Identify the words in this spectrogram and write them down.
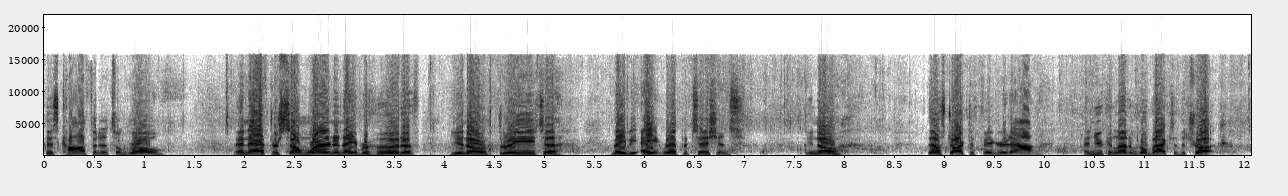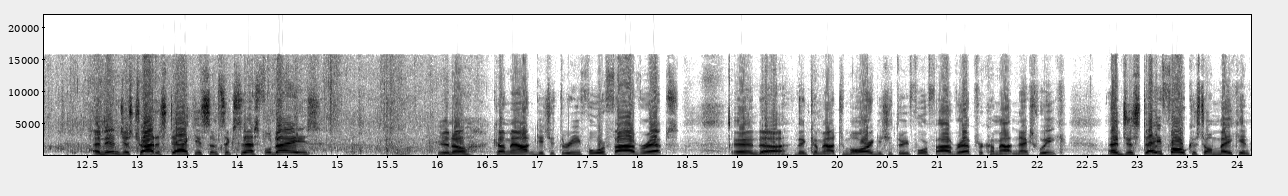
his confidence will grow. And after somewhere in the neighborhood of, you know, three to maybe eight repetitions, you know, they'll start to figure it out and you can let them go back to the truck. And then just try to stack you some successful days. You know, come out and get you three, four, five reps and uh, then come out tomorrow, get you three, four, five reps or come out next week and just stay focused on making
